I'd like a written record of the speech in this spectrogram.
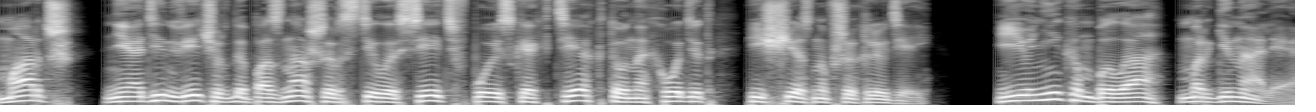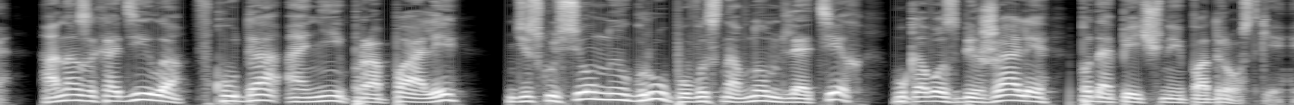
Мардж не один вечер допоздна шерстила сеть в поисках тех, кто находит исчезнувших людей. Ее ником была Маргиналия. Она заходила в «Куда они пропали?» дискуссионную группу в основном для тех, у кого сбежали подопечные подростки.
